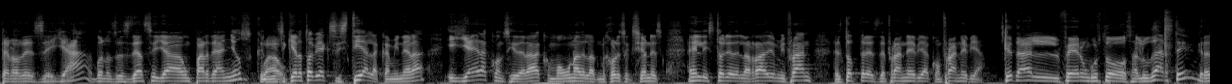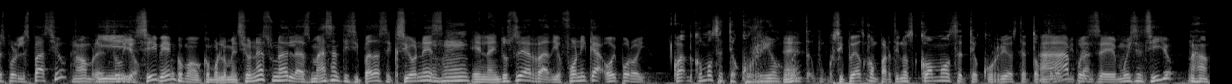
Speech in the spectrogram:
Pero desde ya, bueno, desde hace ya un par de años, que Wow. ni siquiera todavía existía la caminera y ya era considerada como una de las mejores secciones en la historia de la radio, mi Fran, el top 3 de Fran Evia con Fran Evia. ¿Qué tal, Fer? Un gusto saludarte. Gracias por el espacio. No, hombre, es tuyo. Sí, bien, como, como lo mencionas, una de las más anticipadas secciones en la industria radiofónica hoy por hoy. ¿Cuándo- ¿Cómo se te ocurrió? ¿Eh? Cuenta- si pudieras compartirnos cómo se te ocurrió este top 3, Ah, mi pues eh, muy sencillo. Ajá.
